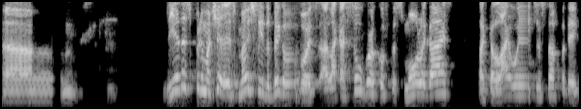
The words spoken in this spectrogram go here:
Um, yeah, that's pretty much it. It's mostly the bigger boys. I, like I still work with the smaller guys, like the lightweights and stuff, but they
